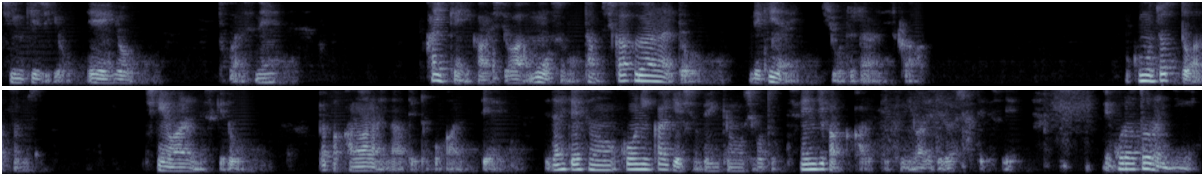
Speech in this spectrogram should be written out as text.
新規事業、営業とかですね。会計に関しては、もうその、多分資格がないとできない仕事じゃないですか。僕もちょっとはその、知見はあるんですけど、やっぱ叶わないなっていうとこがあって、で大体その公認会計士の勉強の仕事って1000時間かかるっていうふうに言われてるらしくてですね。で、これを取るに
